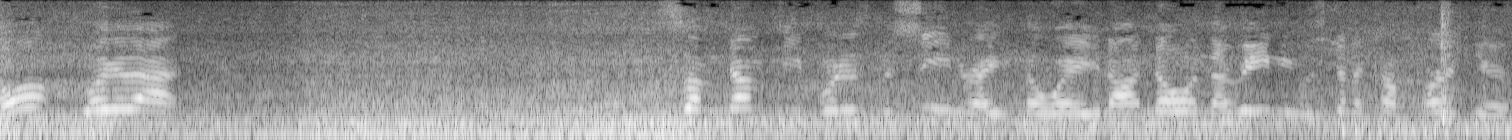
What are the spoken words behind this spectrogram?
Oh, look at that. Some numpty put his machine right in the way, not knowing that Remi was gonna come park here.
